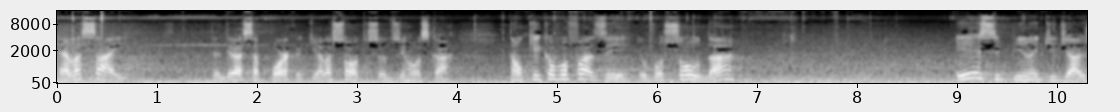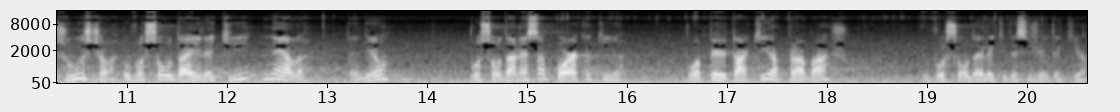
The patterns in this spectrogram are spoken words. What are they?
ela sai, entendeu? Essa porca aqui, ela solta se eu desenroscar. Então o que que eu vou fazer? Eu vou soldar esse pino aqui de ajuste, ó, eu vou soldar ele aqui nela, entendeu? Vou soldar nessa porca aqui, ó. Vou apertar aqui, ó, pra baixo. E vou soldar ele aqui desse jeito aqui, ó.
